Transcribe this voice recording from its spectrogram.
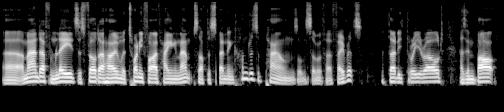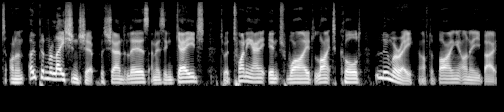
Uh, Amanda from Leeds has filled her home with 25 hanging lamps after spending hundreds of pounds on some of her favourites. The 33 year old has embarked on an open relationship with chandeliers and is engaged to a 28 inch wide light called Lumiere after buying it on eBay.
